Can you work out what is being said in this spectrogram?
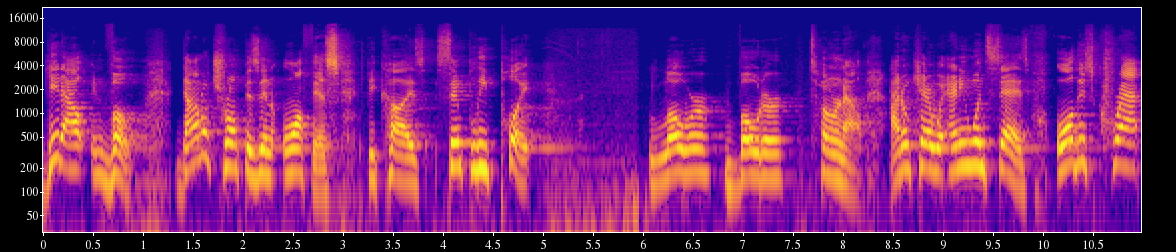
Get out and vote. Donald Trump is in office because, simply put, lower voter turnout. I don't care what anyone says. All this crap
